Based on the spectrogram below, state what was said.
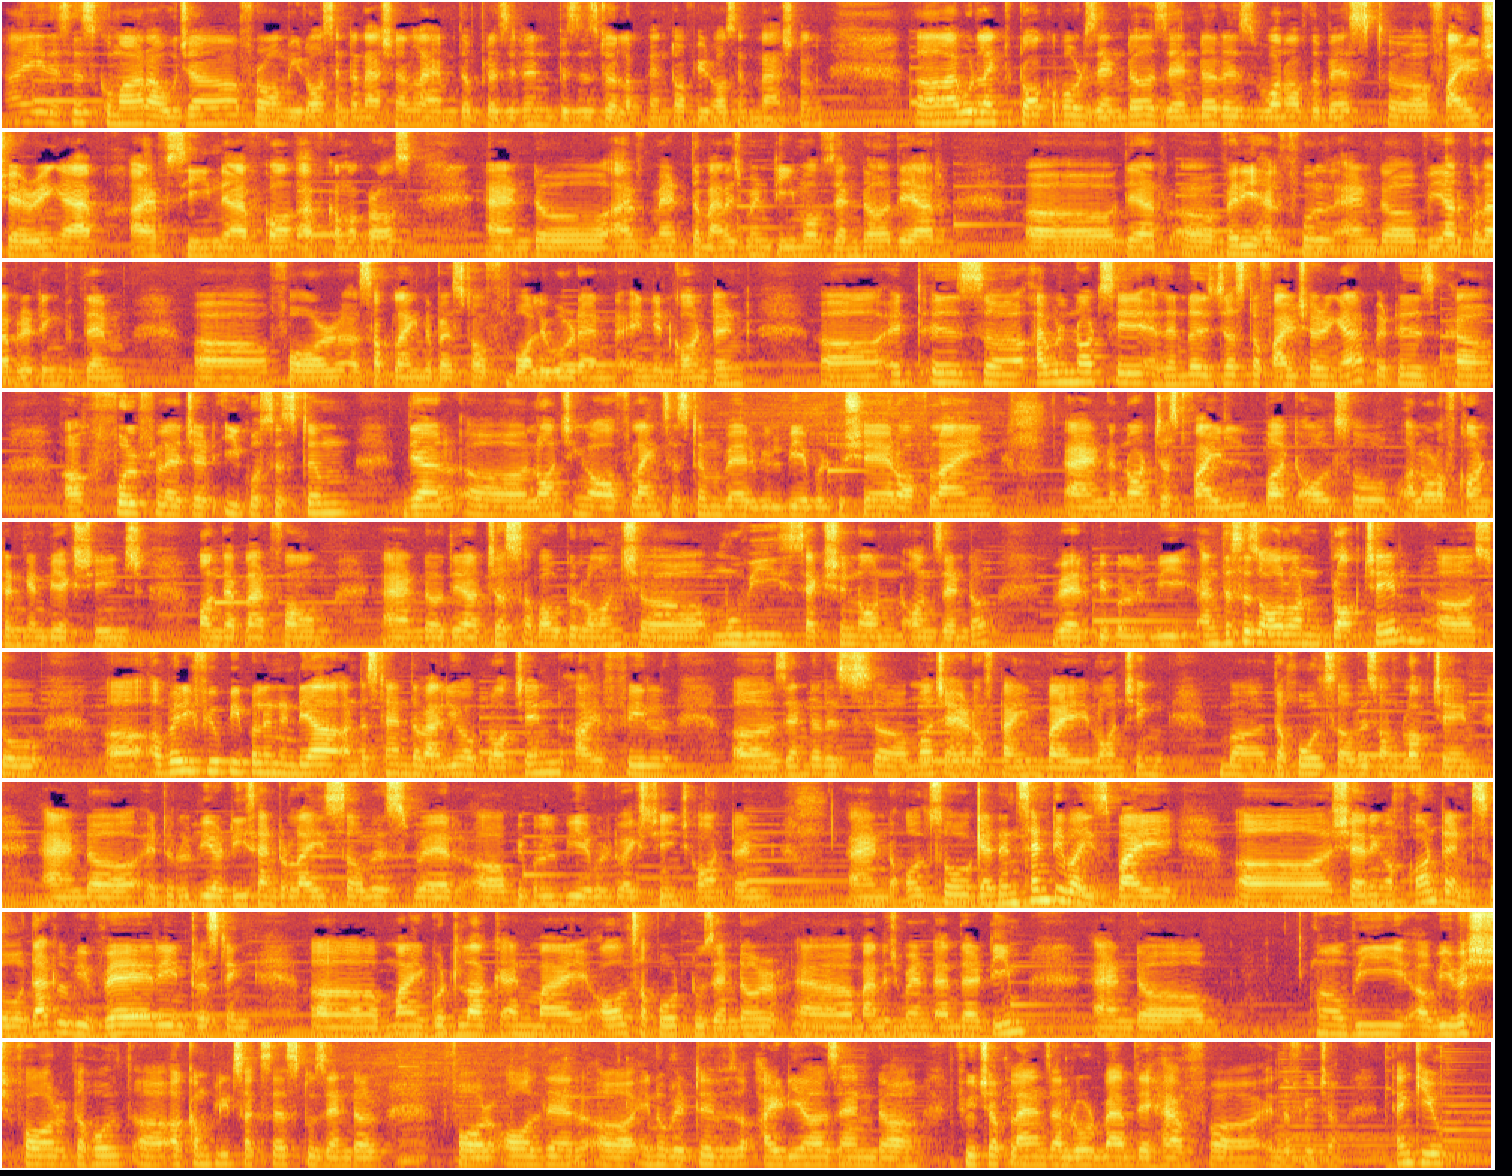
Hi, this is Kumar Ahuja from Eros International. I am the President Business Development of Eros International. Uh, I would like to talk about Xender. Xender is one of the best uh, file sharing app I have seen, I've, I've come across, and uh, I've met the management team of Xender. They are uh, they are uh, very helpful and uh, we are collaborating with them for supplying the best of Bollywood and Indian content. It is, I will not say Xender is just a file sharing app, it is a full-fledged ecosystem. They are uh, launching an offline system where we'll be able to share offline and not just file but also a lot of content can be exchanged on their platform. And uh, they are just about to launch a movie section on on Xender where people will be and this is all on blockchain. Uh, so uh, a very few people in India understand the value of blockchain. I feel uh, Xender is uh, much ahead of time by launching uh, the whole service on blockchain, and uh, it will be a decentralized service where uh, people will be able to exchange content and also get incentivized by sharing of content. So that will be very interesting. my good luck and my all support to Xender management and their team, and uh, we uh, we wish for the whole uh, a complete success to Xender for all their uh, innovative ideas and uh, future plans and roadmap they have uh, in the future. Thank you.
